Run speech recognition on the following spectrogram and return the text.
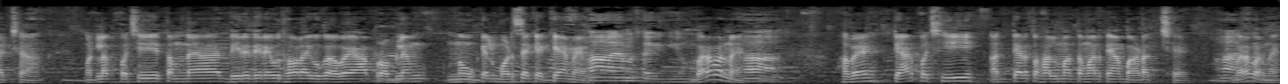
અચ્છા. મતલબ પછી તમને ધીરે ધીરે એવું થવા લાગ્યું કે હવે આ પ્રોબ્લેમ નો ઉકેલ મળશે કે કેમ એમ? હા એમ થઈ ગયું. બરાબર ને? હા. હવે ત્યાર પછી અત્યારે તો હાલમાં તમારે ત્યાં બાળક છે. બરાબર ને?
